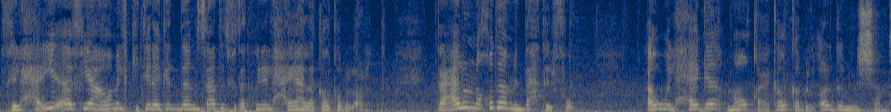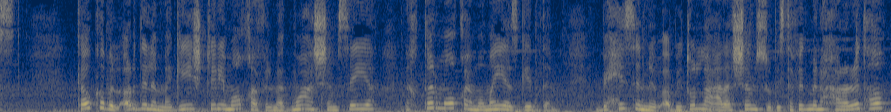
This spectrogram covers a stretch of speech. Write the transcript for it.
في الحقيقة في عوامل كتيرة جدا ساعدت في تكوين الحياة على كوكب الأرض. تعالوا ناخدها من تحت لفوق. أول حاجة موقع كوكب الأرض من الشمس. كوكب الأرض لما جه يشتري موقع في المجموعة الشمسية اختار موقع مميز جدا بحيث إنه يبقى بيطل على الشمس وبيستفيد من حرارتها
